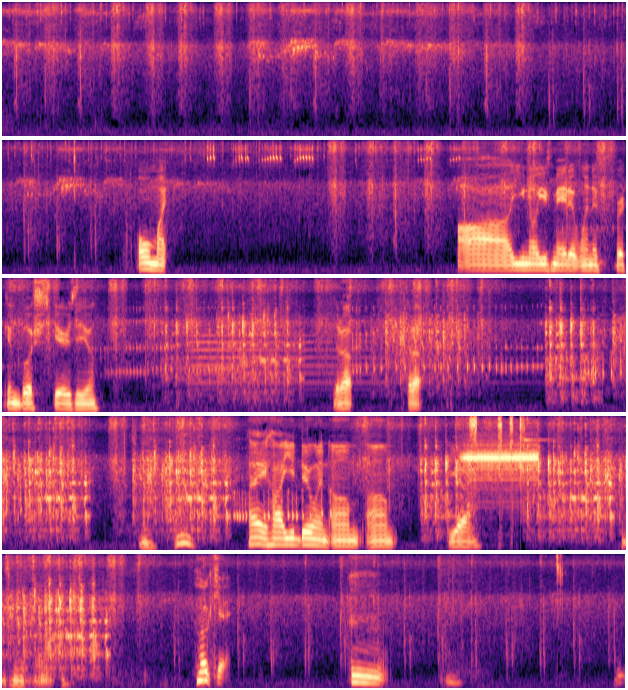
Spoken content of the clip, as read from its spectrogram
Oh my. Ah, you know you've made it when a frickin' bush scares you. Get up. Get up. Hey, how you doing? Um, um, yeah. Okay.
